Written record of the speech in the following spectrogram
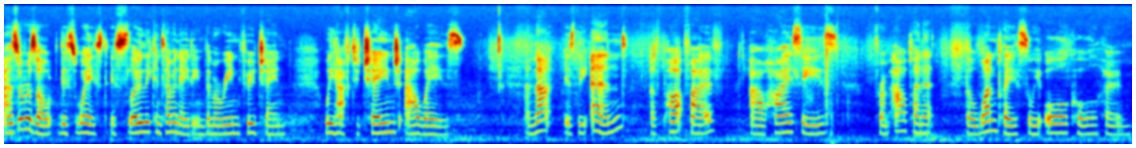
As a result, this waste is slowly contaminating the marine food chain. We have to change our ways. And that is the end of part five Our High Seas from Our Planet, the one place we all call home.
